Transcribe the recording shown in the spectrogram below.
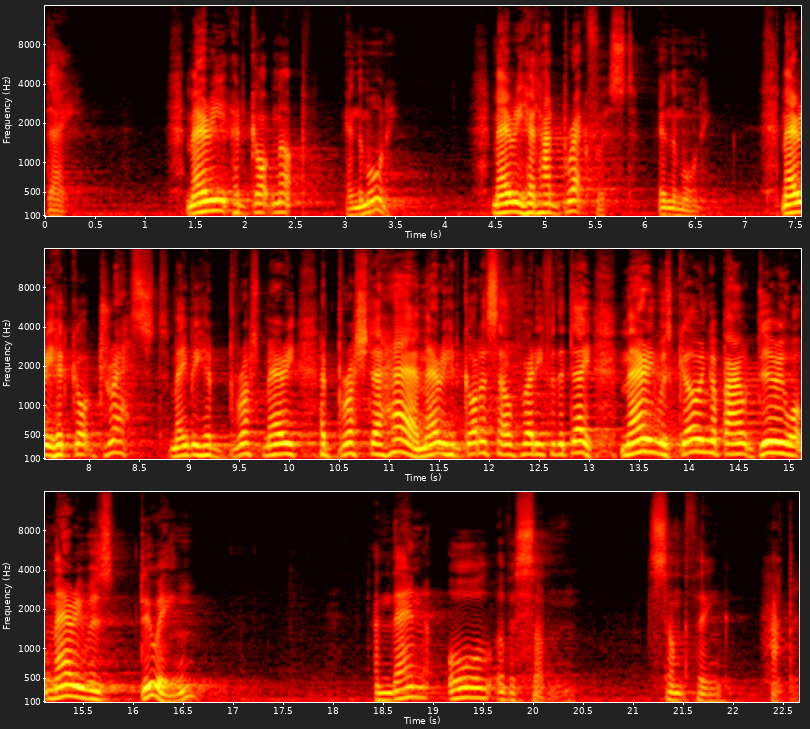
day. Mary had gotten up in the morning. Mary had had breakfast in the morning. Mary had got dressed. Maybe had brushed, Mary had brushed her hair. Mary had got herself ready for the day. Mary was going about doing what Mary was doing. And then all of a sudden, something happened.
